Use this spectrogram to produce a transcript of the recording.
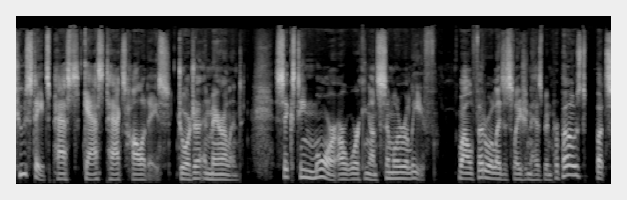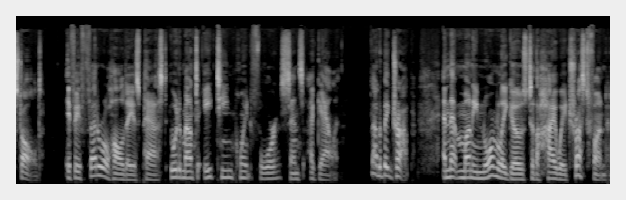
two states passed gas tax holidays Georgia and Maryland. 16 more are working on similar relief, while federal legislation has been proposed but stalled. If a federal holiday is passed, it would amount to 18.4 cents a gallon. Not a big drop. And that money normally goes to the Highway Trust Fund,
